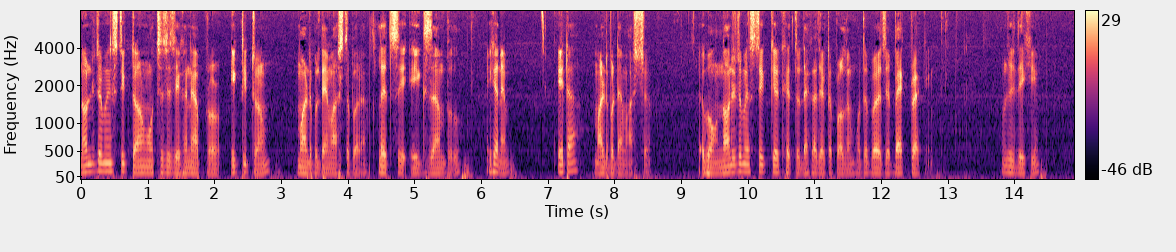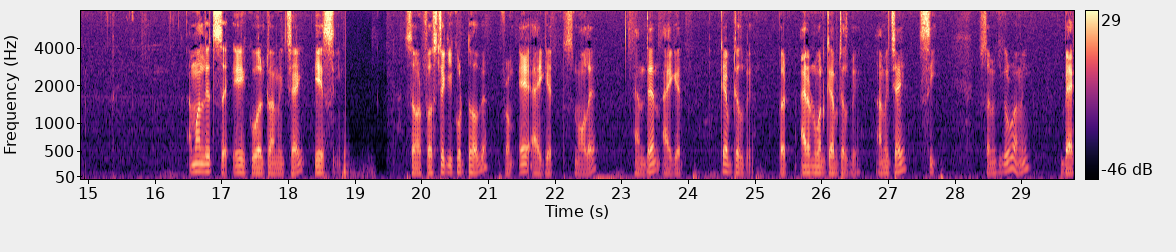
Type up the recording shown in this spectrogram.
non deterministic term হচ্ছে যে যেখানে আপনার একটি টার্ম মাল্টিপল টাইম আসতে পারে। লেটস সে এক্সাম্পল এখানে এটা মাল্টিপল টাইম আসছে। এবং নন ডিটারমিনিস্টিকের ক্ষেত্রে দেখা যায় একটা প্রবলেম হতে পারে যে ব্যাক ট্র্যাকিং যদি দেখি আমার লেটস এ ইকুয়াল টু আমি চাই এসি সো আমার ফার্স্টে কী করতে হবে? From A I get small A and then I get capital B but I don't want capital B আমি চাই সি সো আমি কী করব? আমি ব্যাক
